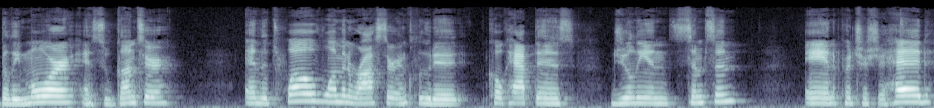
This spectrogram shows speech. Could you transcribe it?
Billie Moore and Sue Gunter. And the 12 woman roster included co captains Juliene Simpson, and Patricia Head,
